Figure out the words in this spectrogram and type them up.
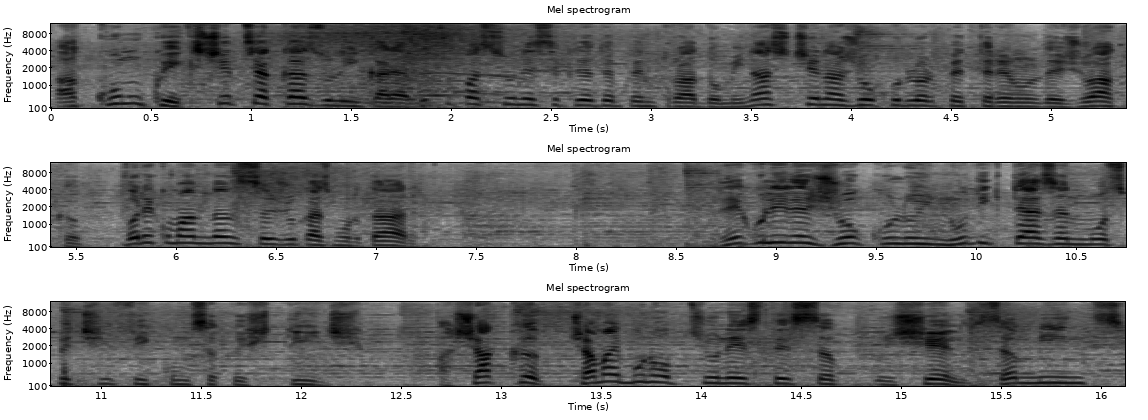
Acum, cu excepția cazului în care aveți o pasiune secretă pentru a domina scena jocurilor pe terenul de joacă, vă recomandăm să jucați murtar. Regulile jocului nu dictează în mod specific cum să câștigi, așa că cea mai bună opțiune este să înșeli, să minți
